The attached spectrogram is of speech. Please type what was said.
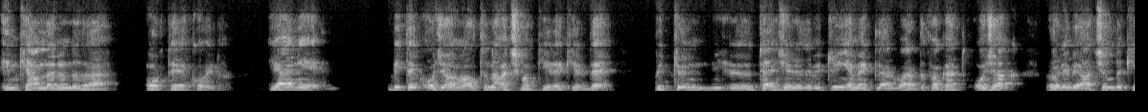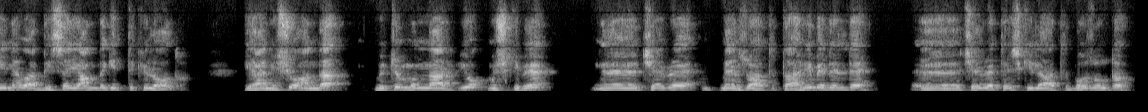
imkanlarını da ortaya koydu. Yani bir tek ocağın altını açmak gerekirdi. Bütün e, tencerede bütün yemekler vardı fakat ocak öyle bir açıldı ki ne vardıysa yandı gitti kül oldu. Yani şu anda bütün bunlar yokmuş gibi e, çevre mevzuatı tahrip edildi. E, çevre teşkilatı bozuldu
